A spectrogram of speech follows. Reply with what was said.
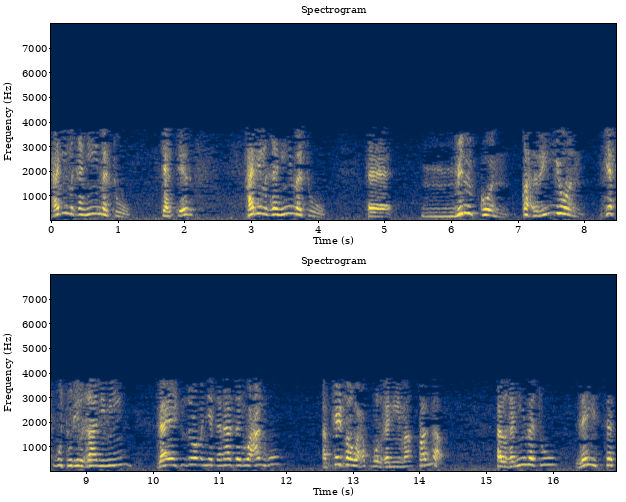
هل الغنيمة كالإرث؟ هل الغنيمة آه، ملك قهري يثبت للغانمين؟ لا يجوز لهم أن يتنازلوا عنه؟ أم كيف هو حكم الغنيمة؟ قال لا. الغنيمة ليست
